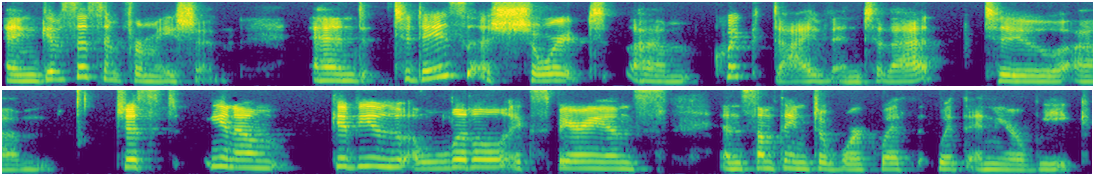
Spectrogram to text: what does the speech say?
and gives us information. And today's a short, um, quick dive into that to um, just, you know, give you a little experience and something to work with within your week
